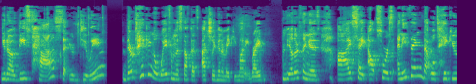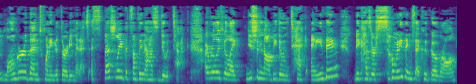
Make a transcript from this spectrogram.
you know, these tasks that you're doing, they're taking away from the stuff that's actually going to make you money, right? The other thing is I say outsource anything that will take you longer than 20 to 30 minutes, especially if it's something that has to do with tech. I really feel like you should not be doing tech anything because there's so many things that could go wrong.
